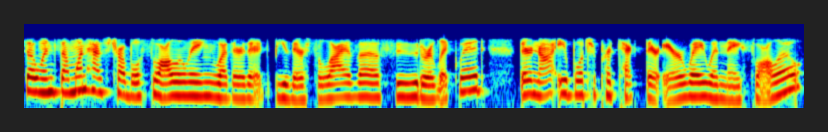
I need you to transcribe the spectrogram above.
So, when someone has trouble swallowing, whether it be their saliva, food, or liquid, they're not able to protect their airway when they swallow.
